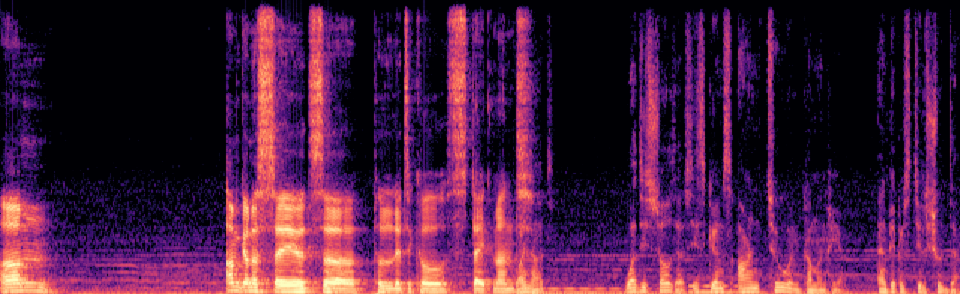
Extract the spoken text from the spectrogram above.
um. I'm gonna say it's a political statement. Why not? What this shows us is guns aren't too uncommon here, and people still shoot them,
